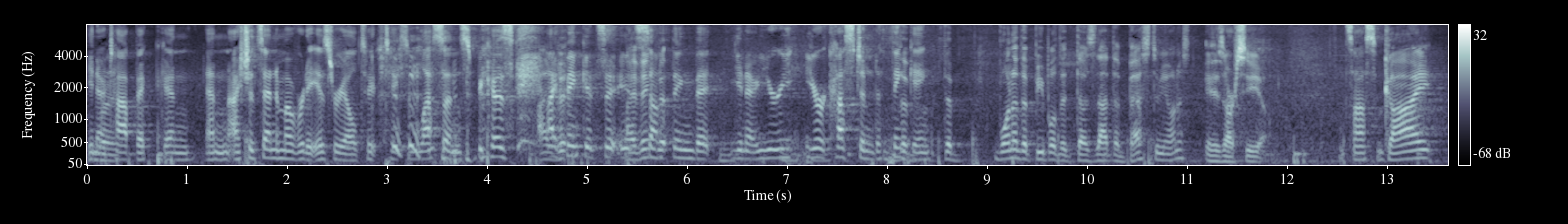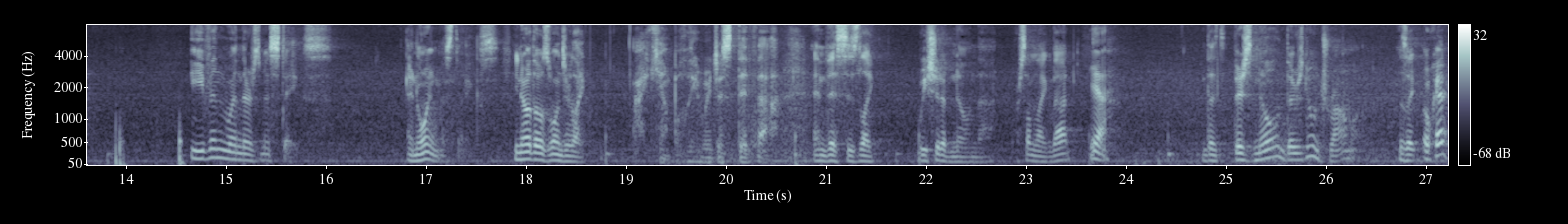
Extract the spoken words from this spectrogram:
you know, Right. topic and and I should send them over to Israel to take some lessons because I, I think it's it's think something that, you know, you're you're accustomed to thinking. The, one of the people that does that the best, to be honest, is our CEO. That's awesome. Guy, even when there's mistakes, annoying mistakes, you know those ones you're like, I can't believe we just did that, and this is like, we should have known that, or something like that. Yeah. That there's no there's no drama. It's like okay,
